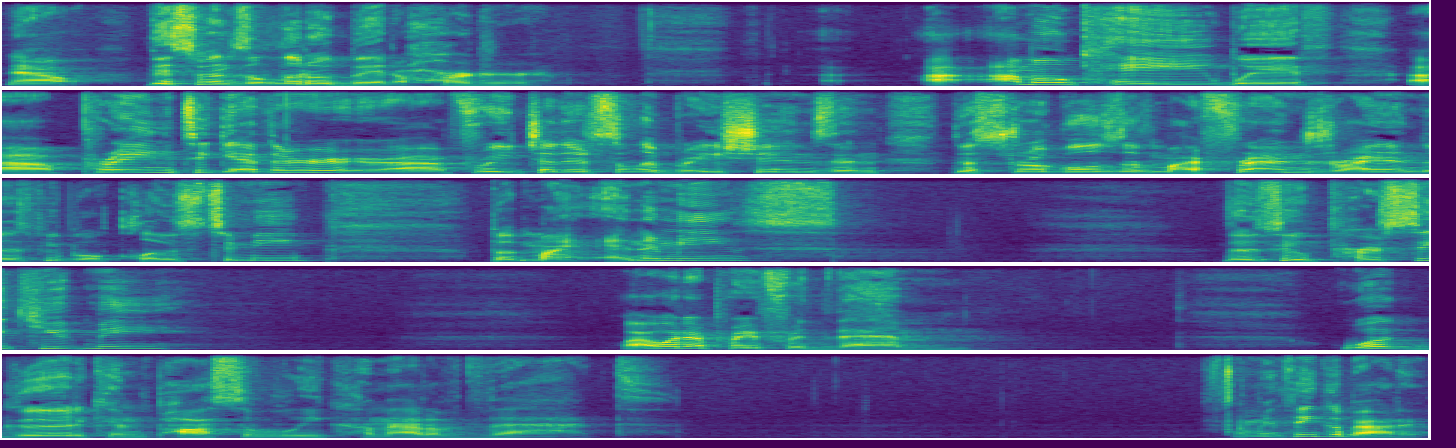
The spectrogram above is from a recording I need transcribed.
Now, this one's a little bit harder. I'm okay with uh, praying together uh, for each other's celebrations and the struggles of my friends, right? And those people close to me. But my enemies, those who persecute me, why would I pray for them? What good can possibly come out of that? I mean, think about it.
